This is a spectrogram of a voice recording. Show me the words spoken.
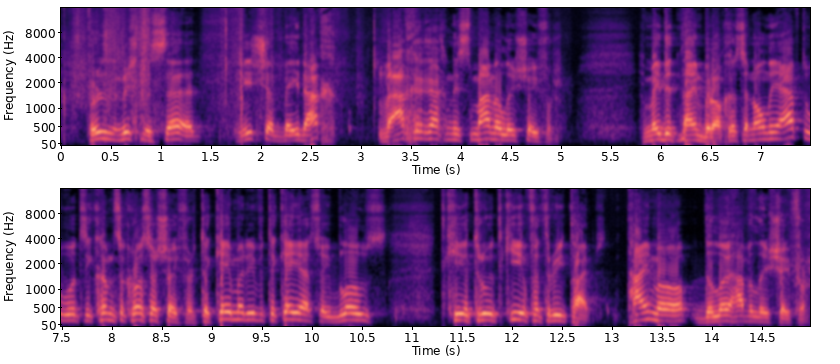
first the Mishnah said Misha Beidach v'achachach nismana shofar he made it nine brachas, and only afterwards he comes across a shofar. Tekei mariv tekeya, so he blows tekiya through tekiya for three times. Taima the loy have a shofar.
